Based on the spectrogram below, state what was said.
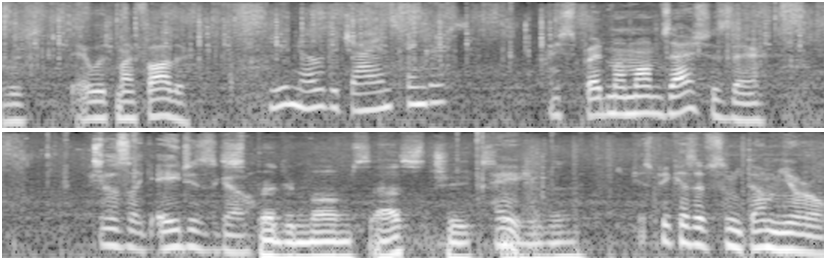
I was there with my father. You know the giant's fingers? I spread my mom's ashes there. Feels like ages ago. Spread your mom's ass cheeks Hey. over there. Just because of some dumb mural.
